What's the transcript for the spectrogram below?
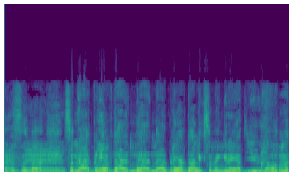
Nej, Så, det, så när blev det, när, när blev det liksom en grej att ljuga om?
